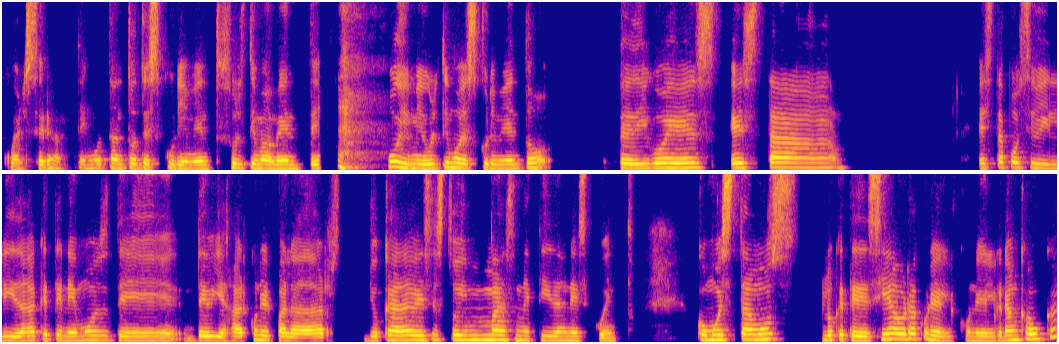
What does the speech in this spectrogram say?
¿Cuál será? Tengo tantos descubrimientos últimamente. Uy, mi último descubrimiento, te digo, es esta, esta posibilidad que tenemos de, de viajar con el paladar. Yo cada vez estoy más metida en ese cuento. ¿Cómo estamos? Lo que te decía ahora con el, con el Gran Cauca,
